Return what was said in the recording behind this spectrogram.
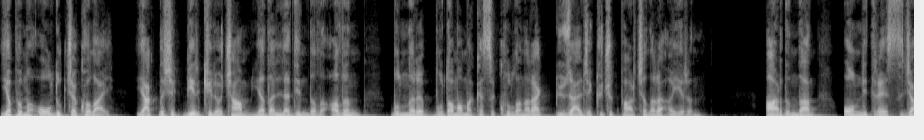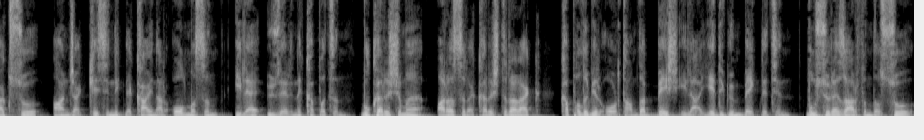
Yapımı oldukça kolay. Yaklaşık 1 kilo çam ya da ladin dalı alın, bunları budama makası kullanarak güzelce küçük parçalara ayırın. Ardından 10 litre sıcak su ancak kesinlikle kaynar olmasın ile üzerini kapatın. Bu karışımı ara sıra karıştırarak kapalı bir ortamda 5 ila 7 gün bekletin. Bu süre zarfında su,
